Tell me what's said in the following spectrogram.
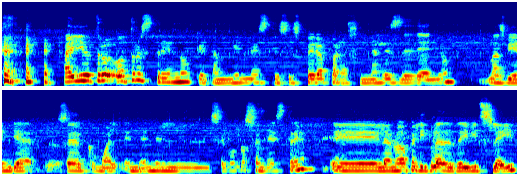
Hay otro, otro estreno que también este, se espera para finales de año, más bien ya, o sea, como en, el segundo semestre, eh, la nueva película de David Slade,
